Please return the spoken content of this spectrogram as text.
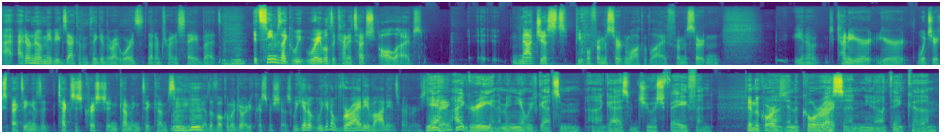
I, I don't know maybe exactly if I'm thinking the right words that I'm trying to say, but it seems like we, we're able to kind of touch all lives, not just people from a certain walk of life, from a certain you know kind of your your what you're expecting as a Texas Christian coming to come see you know the vocal majority Christmas shows. We get a we get a variety of audience members. Yeah? I agree, and I mean you know we've got some uh, guys of Jewish faith and in the chorus uh, in the chorus, Right. and you know I think um,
